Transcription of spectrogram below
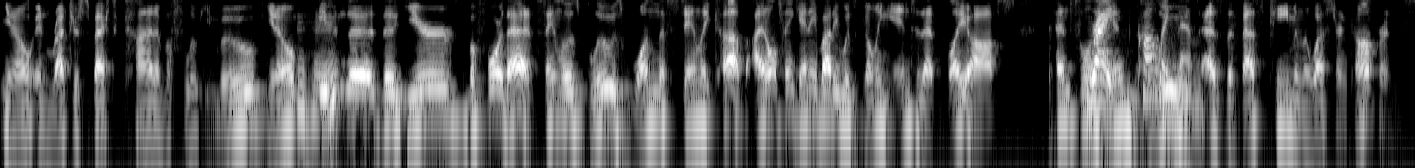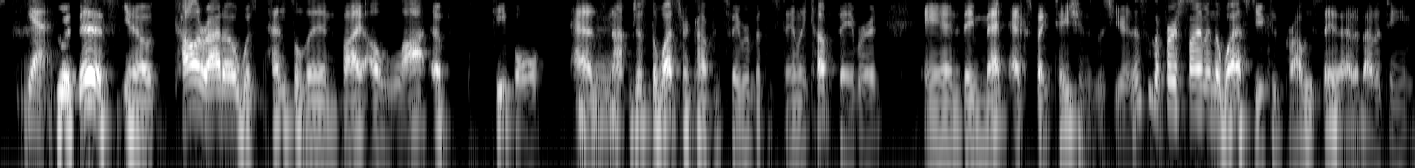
you know, in retrospect, kind of a fluky move. You know, mm-hmm. even the the year before that, St. Louis Blues won the Stanley Cup. I don't think anybody was going into that playoffs penciling right, in the calling Blues them as the best team in the Western Conference. Yes. With this, you know, Colorado was penciled in by a lot of people as mm-hmm. not just the Western Conference favorite, but the Stanley Cup favorite. And they met expectations this year. This is the first time in the West you could probably say that about a team.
